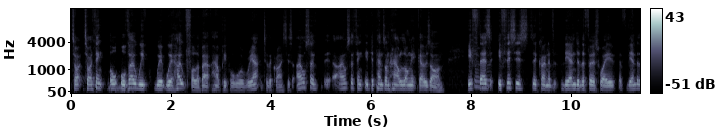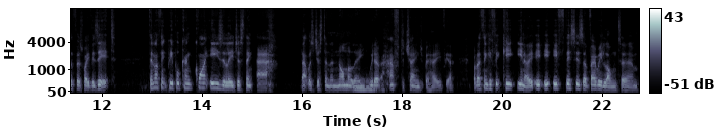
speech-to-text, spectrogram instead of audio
so, so I think al- although we we're, we're hopeful about how people will react to the crisis, I also I also think it depends on how long it goes on. If there's if this is the kind of the end of the first wave, if the end of the first wave is it, then I think people can quite easily just think, ah, that was just an anomaly. We don't have to change behaviour. But I think if it keep, you know, i- i- if this is a very long term,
